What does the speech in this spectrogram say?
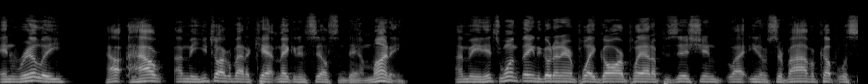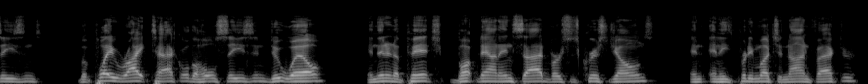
and really how how I mean, you talk about a cat making himself some damn money. I mean, it's one thing to go down there and play guard, play out of position, like you know, survive a couple of seasons, but play right tackle the whole season, do well, and then in a pinch, bump down inside versus Chris Jones, and and he's pretty much a non-factor.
